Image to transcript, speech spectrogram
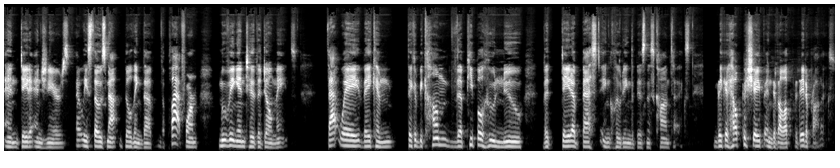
and data engineers, at least those not building the, the platform, moving into the domains. That way they can they could become the people who knew the data best, including the business context. They could help to shape and develop the data products.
